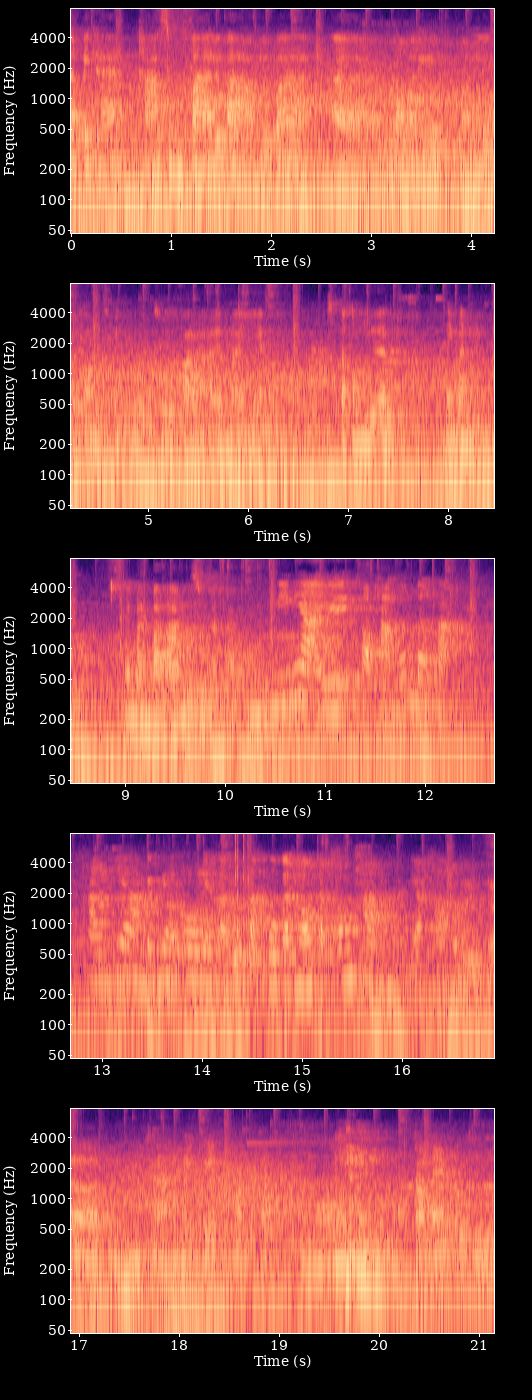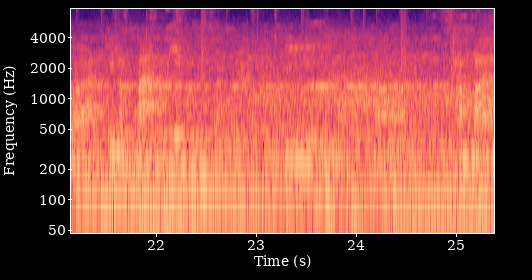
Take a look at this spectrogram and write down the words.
จะไปแทะขาโซฟาหรือเปล่า หรือว่าเอ่อรอยรอยเล็บเขาจะไปขูดโซฟาอะไรไหมเนี่ยก็ต้องเลือกให้มันให้มันบาลานซ์ที่สุดนะครับทีนี้เนี่ยยุ้ยสอบถามเพิ่มเติมค่ะ ทางพี่อาร์มกับพี่ออโต้เลยค่ะ รู้จักโปรกันเฮาจากช่องทางไหนอะคะเอ่อผมหาในเฟซบุ๊กครับโอ้ในเฟซบุ๊กตอนแรกก็คือว่าที่ลำปางมีบริษัทที่เอ่อทำบ้าน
